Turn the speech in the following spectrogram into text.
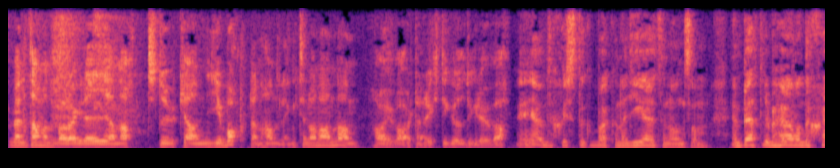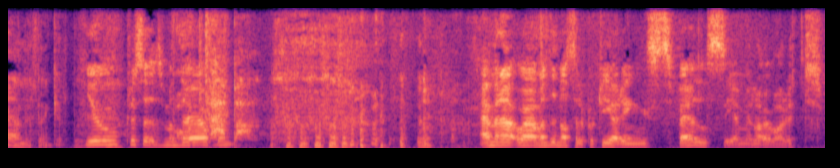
väldigt användbara grejen att du kan ge bort en handling till någon annan har ju varit en riktig guldgruva. Det är jävligt schysst att bara kunna ge det till någon som en bättre behövande själ helt enkelt. Jo, precis. Men det är... Nej men och även dina teleporteringsspells Emil har ju varit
